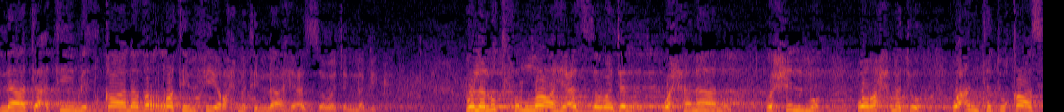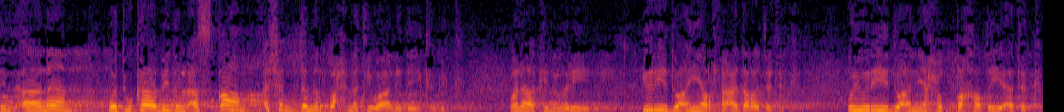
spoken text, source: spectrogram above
لا تأتي مثقال ذرة في رحمة الله عز وجل بك. وللطف الله عز وجل وحنانه وحلمه ورحمته وأنت تقاسي الآلام وتكابد الأسقام أشد من رحمة والديك بك. ولكن يريد يريد أن يرفع درجتك ويريد أن يحط خطيئتك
